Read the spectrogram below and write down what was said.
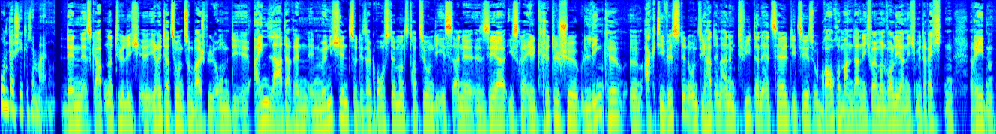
unterschiedliche Meinungen. Denn es gab natürlich äh, Irritationen zum Beispiel um die Einladerin in München zu dieser Großdemonstration. Die ist eine sehr israelkritische linke ähm, Aktivistin und sie hat in einem Tweet dann erzählt, die CSU brauche man da nicht, weil man wolle ja nicht mit Rechten reden.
